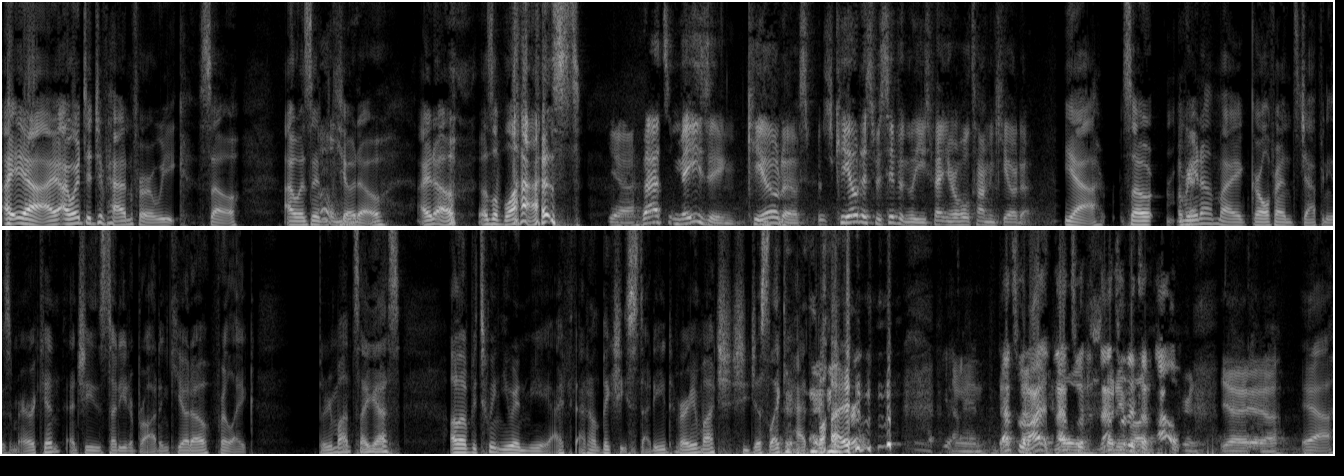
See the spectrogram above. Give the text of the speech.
I yeah, I, I went to Japan for a week, so I was in Oh, Kyoto. I know it was a blast. Yeah. That's amazing. Kyoto, mm-hmm. Sp- Kyoto specifically. You spent your whole time in Kyoto. Yeah. So Marina, my girlfriend's Japanese American, and she studied abroad in Kyoto for like three months, I guess. Although between you and me, I, I don't think she studied very much. She just like had fun. I mean, That's what I- that's what- that's what it's abroad about. Yeah, yeah, yeah. yeah.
